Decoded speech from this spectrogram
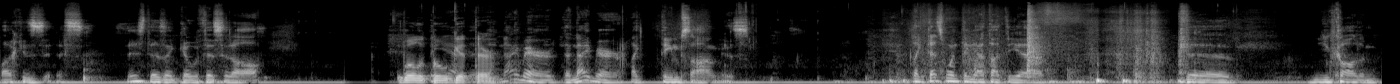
fuck is this? This doesn't go with this at all. We'll we'll Yeah, get the- there. The nightmare, the nightmare like theme song is like that's one thing I thought the uh the you call them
